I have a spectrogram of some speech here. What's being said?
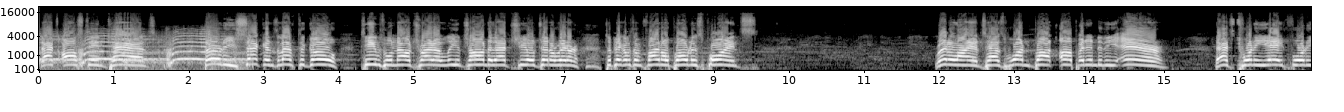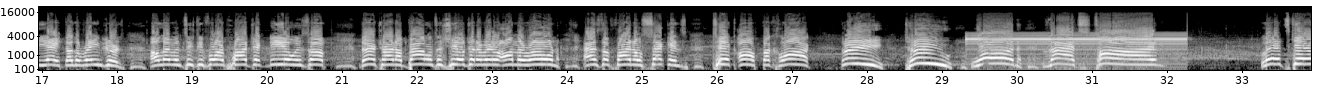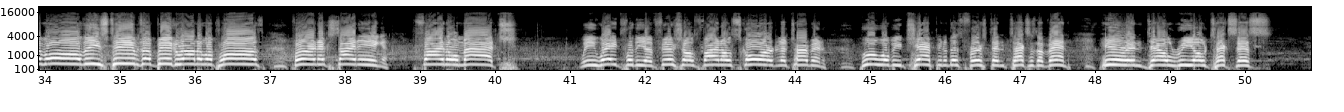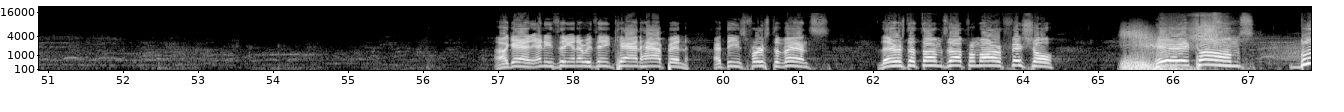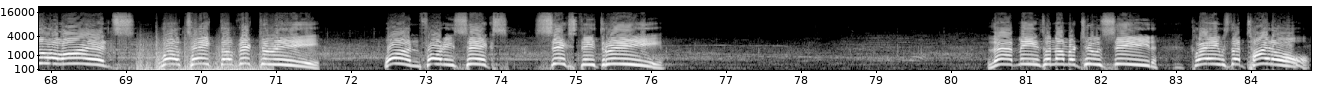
That's Austin Cans. 30 seconds left to go. Teams will now try to leech onto that shield generator to pick up some final bonus points. Red Alliance has one bot up and into the air. That's 28-48. The Rangers, 11-64. Project Neo is up. They're trying to balance the shield generator on their own as the final seconds tick off the clock. Three, two, one. That's time. Let's give all these teams a big round of applause for an exciting final match. We wait for the official's final score to determine who will be champion of this first in Texas event here in Del Rio, Texas. Again, anything and everything can happen at these first events. There's the thumbs up from our official. Here it comes. Blue Alliance will take the victory. 146 63. That means the number two seed claims the title.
